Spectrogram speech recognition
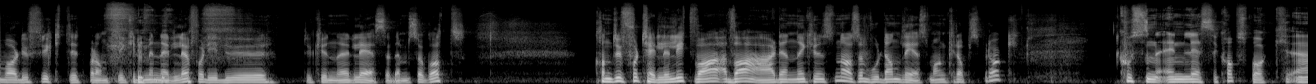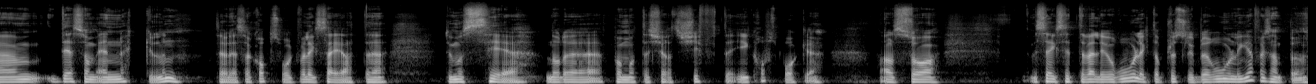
var du fryktet blant de kriminelle fordi du, du kunne lese dem så godt. Kan du fortelle litt, hva, hva er denne kunsten? Altså, Hvordan leser man kroppsspråk? Hvordan en leser kroppsspråk eh, Det som er nøkkelen til å lese kroppsspråk, vil jeg si at eh, du må se når det på en måte skjer et skifte i kroppsspråket. Altså, hvis jeg sitter veldig urolig og plutselig blir rolig, for eksempel,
